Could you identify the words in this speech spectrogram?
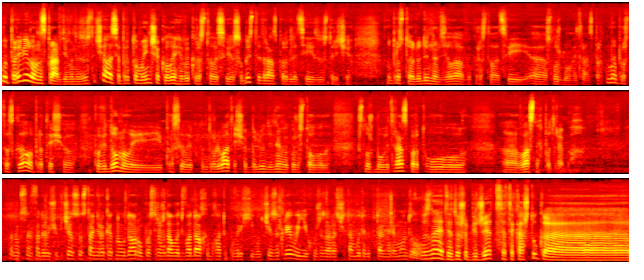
Ми перевірили, насправді вони зустрічалися, при тому інші колеги використали свій особистий транспорт для цієї зустрічі. Ну просто людина взяла, використала свій е, службовий транспорт. Ми просто сказали про те, що повідомили і просили контролювати, щоб люди не використовували службовий транспорт у е, власних потребах. Пане Олександр Федоровичу, під час останнього ракетного удару постраждали два дахи багатоповерхівок. Чи закрили їх уже зараз, чи там буде капітальний ремонт? Ну, ви знаєте, то, що бюджет це така штука, е,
